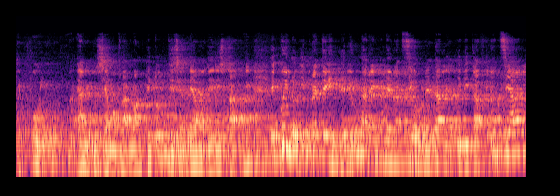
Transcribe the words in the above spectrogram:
che poi magari possiamo farlo anche tutti se abbiamo dei risparmi, è quello di pretendere una remunerazione dalle attività finanziarie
